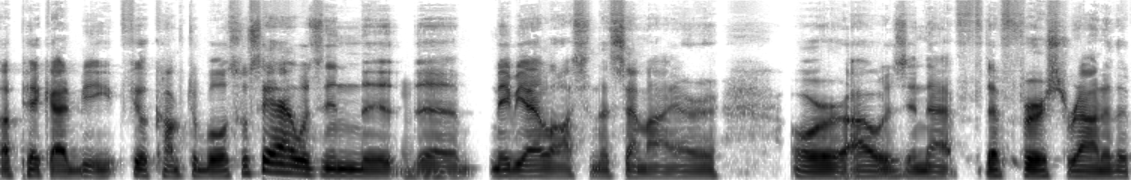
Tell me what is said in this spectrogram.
a pick I'd be feel comfortable. So say I was in the mm-hmm. the maybe I lost in the semi or or I was in that the first round of the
